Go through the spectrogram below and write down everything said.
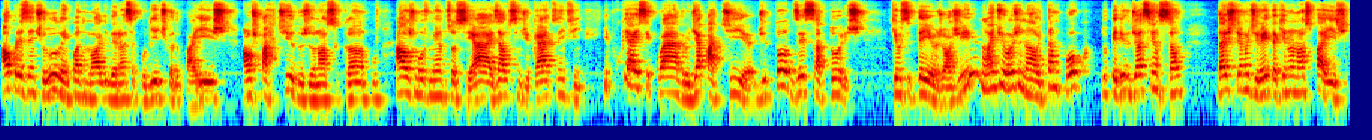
Ao presidente Lula, enquanto maior liderança política do país, aos partidos do nosso campo, aos movimentos sociais, aos sindicatos, enfim. E por que há esse quadro de apatia de todos esses atores que eu citei, Jorge? E não é de hoje, não, e tampouco do período de ascensão da extrema-direita aqui no nosso país.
